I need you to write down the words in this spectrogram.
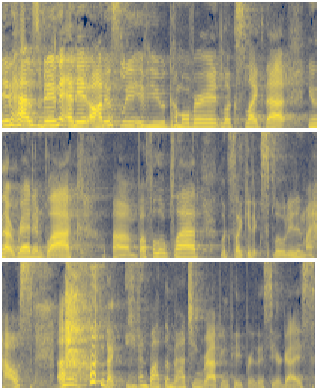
it has been, and it honestly, if you come over, it looks like that, you know, that red and black um, buffalo plaid. Looks like it exploded in my house. I even bought the matching wrapping paper this year, guys.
